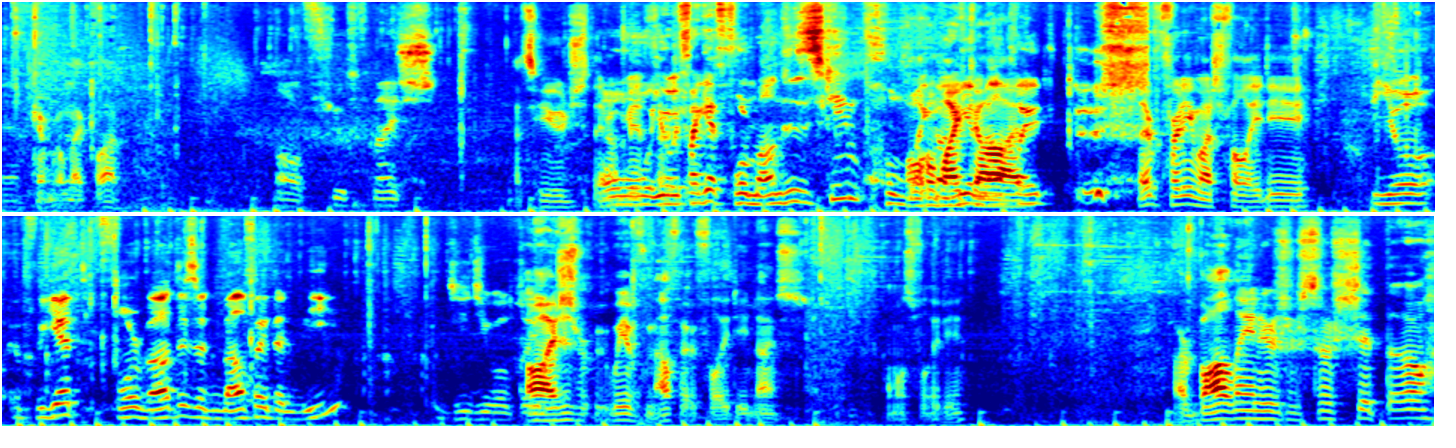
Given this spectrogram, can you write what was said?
Yeah. Can't go back bot. Oh, shoot, nice. That's huge. They Oh, yo, if I get four mountains in this game, oh my Oh god, my God. They're pretty much full AD. Yo, if we get four mountains with Malphite and me, GG will play. Oh, I just we have Malphite full AD. Nice, almost full AD. Our bot laners are so shit though.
